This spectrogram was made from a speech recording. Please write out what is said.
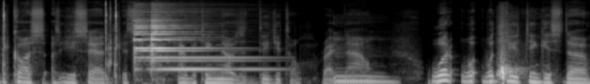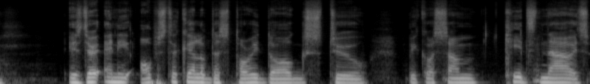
because as you said it's everything now is digital right now. Mm. What what what do you think is the is there any obstacle of the story dogs to because some kids now it's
